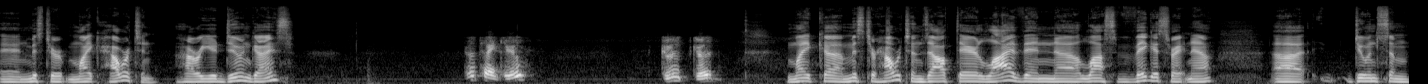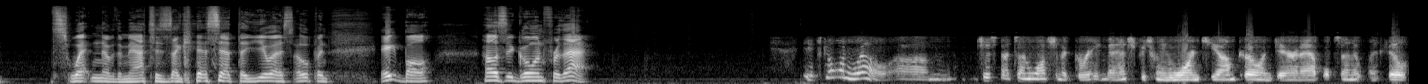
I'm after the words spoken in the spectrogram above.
and Mr. Mike Howerton. How are you doing, guys? Good, thank you. Good, good. Mike, uh, Mr. Howerton's out there live in uh, Las Vegas right now, uh, doing some sweating of the matches, I guess, at the U.S. Open eight ball. How's it going for that? It's going well. Um, just got done watching a great match between Warren Kiamco and Darren Appleton at Went Hill.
